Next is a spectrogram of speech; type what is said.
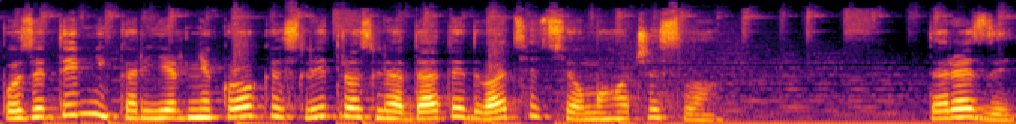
Позитивні кар'єрні кроки слід розглядати 27 числа. Терези.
